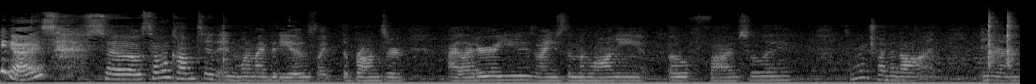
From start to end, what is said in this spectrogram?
Hey guys, so someone commented in one of my videos, like the bronzer highlighter I use, and I use the Milani 05 Soleil. So I'm gonna try that on, and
